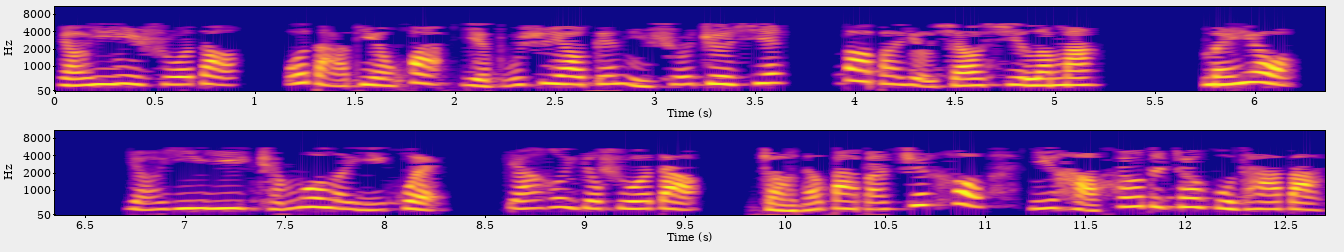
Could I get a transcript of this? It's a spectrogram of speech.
姚依依说道：“我打电话也不是要跟你说这些，爸爸有消息了吗？没有。”姚依依沉默了一会，然后又说道：“找到爸爸之后，你好好的照顾他吧，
